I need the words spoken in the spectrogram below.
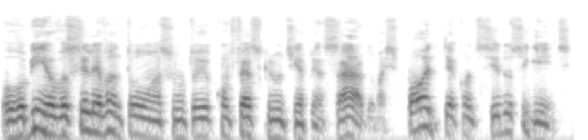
Ô Rubinho, você levantou um assunto, eu confesso que não tinha pensado, mas pode ter acontecido o seguinte:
